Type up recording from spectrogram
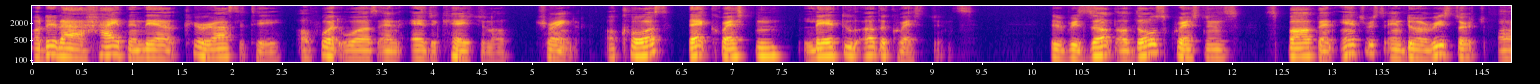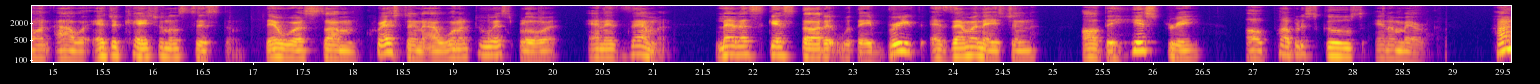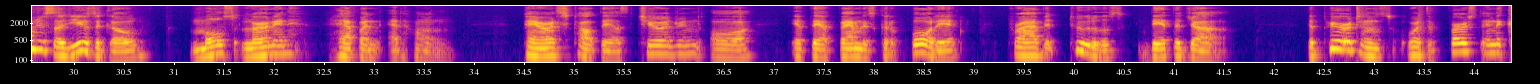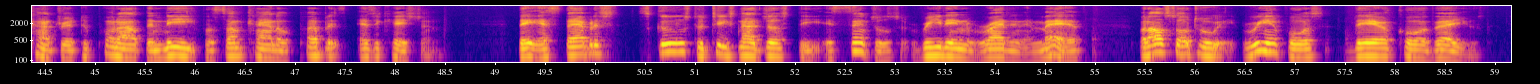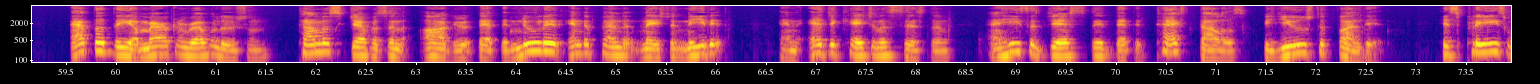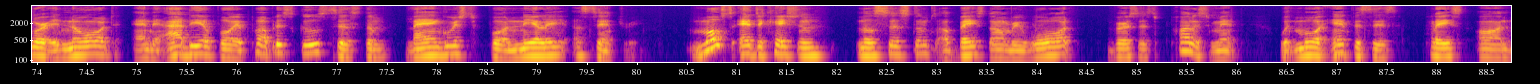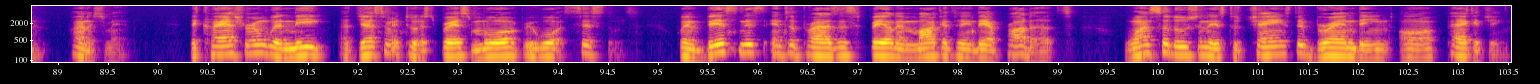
or did I heighten their curiosity of what was an educational trainer? Of course, that question led to other questions. The result of those questions sparked an interest in doing research on our educational system. There were some questions I wanted to explore and examine. Let us get started with a brief examination of the history of public schools in America. Hundreds of years ago, most learning happened at home. Parents taught their children, or if their families could afford it, private tutors did the job. The Puritans were the first in the country to point out the need for some kind of public education. They established schools to teach not just the essentials, reading, writing, and math, but also to reinforce their core values. After the American Revolution, Thomas Jefferson argued that the newly independent nation needed an educational system and he suggested that the tax dollars be used to fund it. His pleas were ignored, and the idea for a public school system languished for nearly a century. Most educational systems are based on reward versus punishment, with more emphasis placed on punishment. The classroom will need adjustment to express more reward systems. When business enterprises fail in marketing their products, one solution is to change the branding or packaging.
